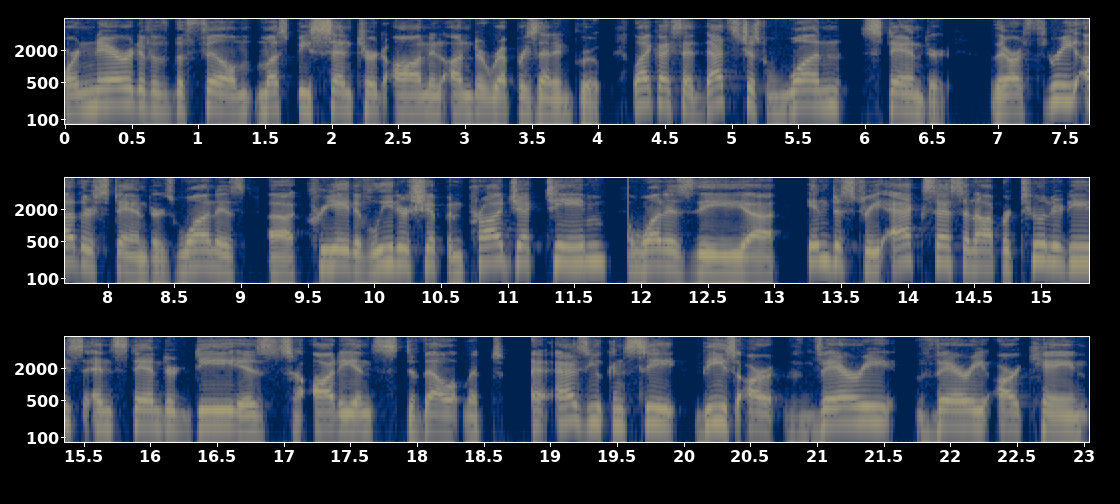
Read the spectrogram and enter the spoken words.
or narrative of the film must be centered on an underrepresented group. Like I said, that's just one standard. There are three other standards. One is uh, creative leadership and project team. One is the uh, industry access and opportunities. And standard D is audience development. As you can see, these are very, very arcane,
